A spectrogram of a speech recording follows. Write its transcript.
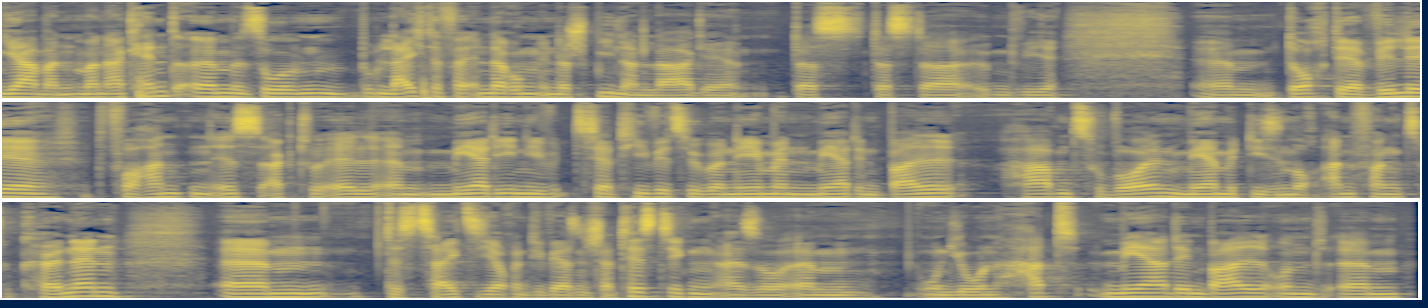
ja, man, man erkennt ähm, so leichte Veränderungen in der Spielanlage, dass, dass da irgendwie ähm, doch der Wille vorhanden ist, aktuell ähm, mehr die Initiative zu übernehmen, mehr den Ball haben zu wollen, mehr mit diesem auch anfangen zu können. Ähm, das zeigt sich auch in diversen Statistiken. Also ähm, Union hat mehr den Ball und ähm,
